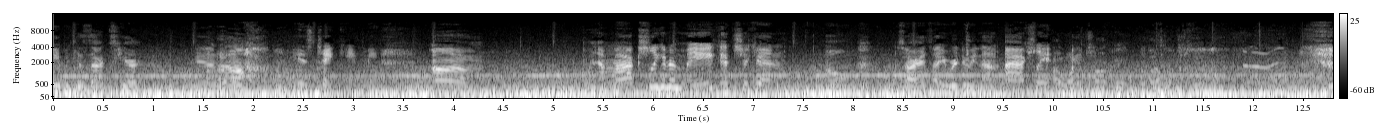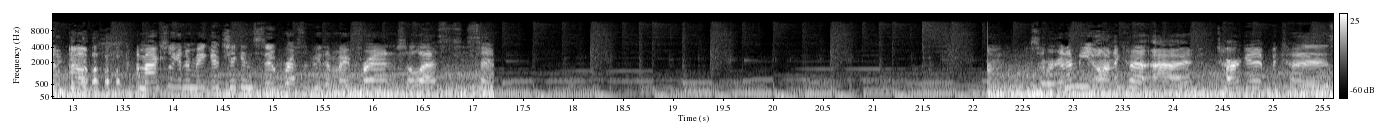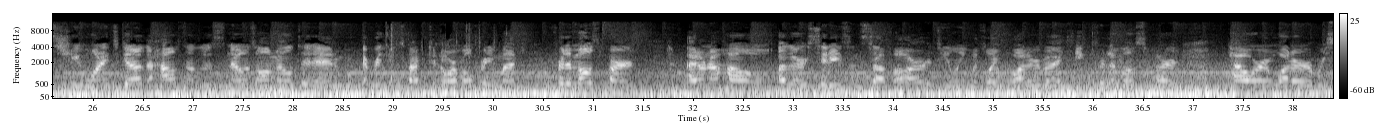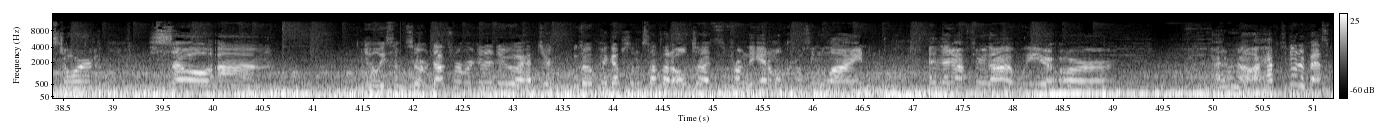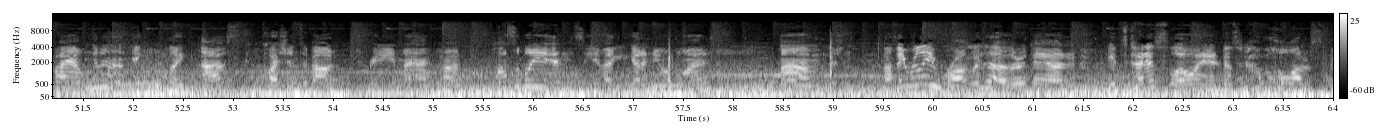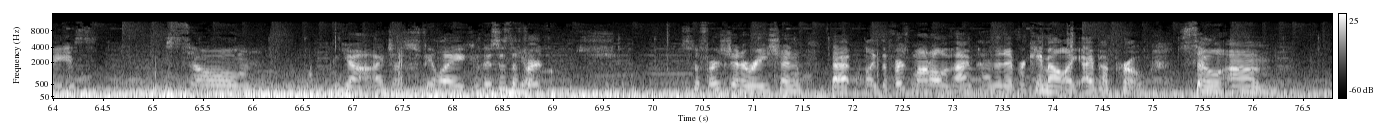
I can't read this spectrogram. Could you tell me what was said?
me because Zach's here and uh, he's taking me. Um, I'm actually gonna make a chicken. Oh, sorry, I thought you were doing that. I actually. I wanted chocolate, but that was um, I'm actually gonna make a chicken soup recipe that my friend Celeste sent. Um, so we're gonna meet Annika at Target because she wanted to get out of the house now the snow is all melted and everything's back to normal pretty much for the most part. I don't know how other cities and stuff are dealing with like water, but I think for the most part, power and water are restored. So, um, at least I'm, so that's what we're gonna do. I have to go pick up some stuff at Ulta. It's from the Animal Crossing line. And then after that, we are, I don't know, I have to go to Best Buy. I'm gonna like ask questions about wrong with it other than it's kind of slow and it doesn't have a whole lot of space. So, yeah, I just feel like this is the yeah. first the first generation that like the first model of iPad that ever came out like iPad Pro. So um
